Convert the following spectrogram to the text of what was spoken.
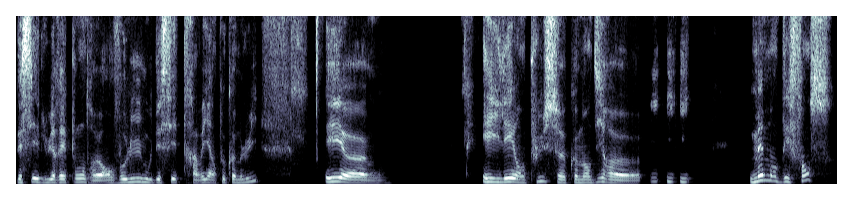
d'essayer de lui répondre en volume ou d'essayer de travailler un peu comme lui. Et il est en plus comment dire même en défense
